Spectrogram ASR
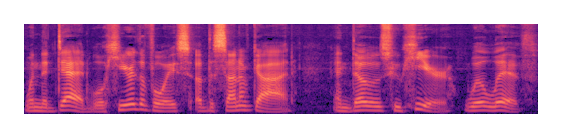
when the dead will hear the voice of the Son of God and those who hear will live.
